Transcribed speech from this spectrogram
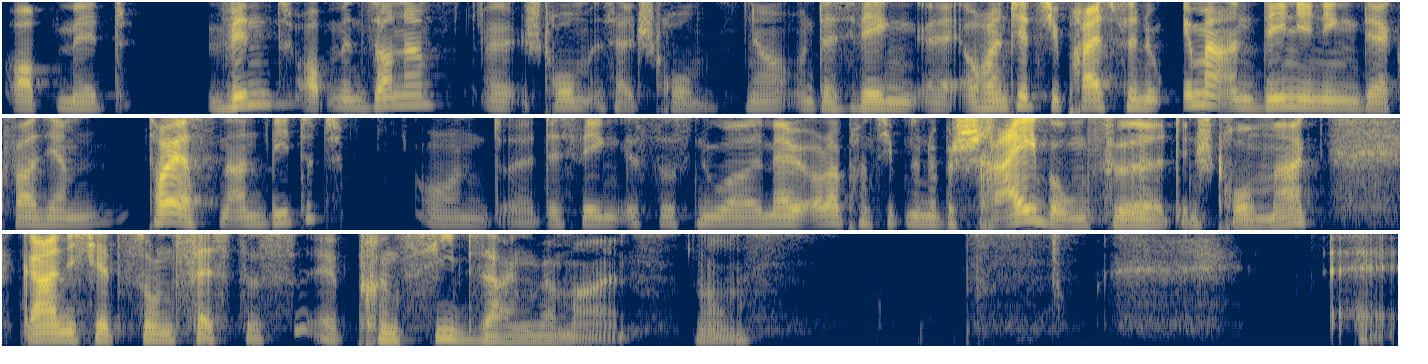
ob mit Wind, ob mit Sonne, äh, Strom ist halt Strom. Ja, und deswegen äh, orientiert sich die Preisfindung immer an denjenigen, der quasi am teuersten anbietet. Und äh, deswegen ist das nur Merit-Order-Prinzip nur eine Beschreibung für den Strommarkt, gar nicht jetzt so ein festes äh, Prinzip, sagen wir mal. Ja. Äh,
